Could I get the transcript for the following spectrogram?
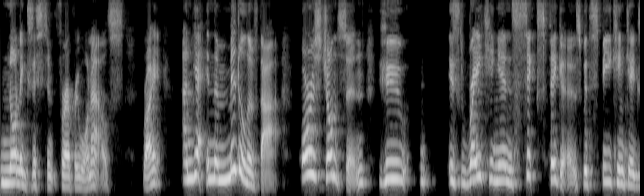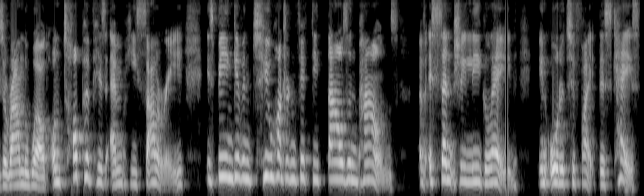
non existent for everyone else, right? And yet, in the middle of that, Boris Johnson, who is raking in six figures with speaking gigs around the world on top of his MP salary, is being given £250,000 of essentially legal aid in order to fight this case.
